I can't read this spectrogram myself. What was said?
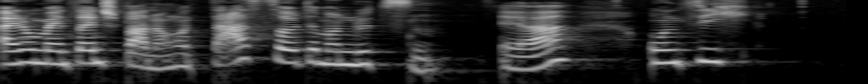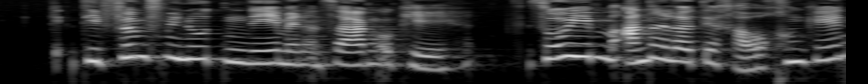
Ein Moment der Entspannung. Und das sollte man nützen ja, und sich die fünf Minuten nehmen und sagen, okay, so wie eben andere Leute rauchen gehen,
